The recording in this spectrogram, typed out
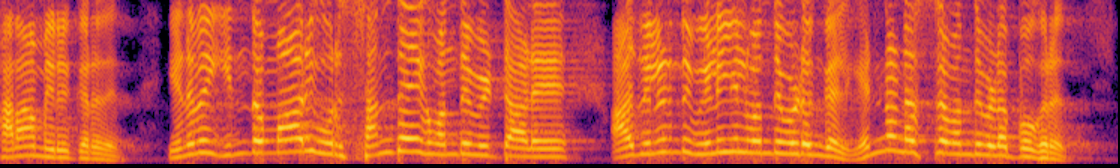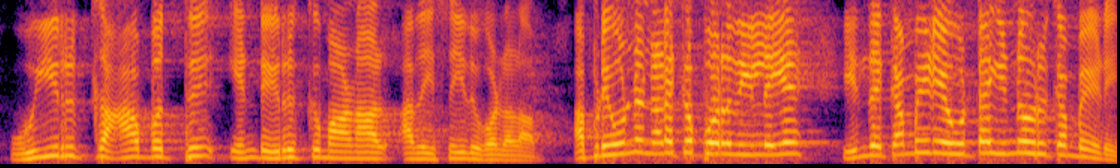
ஹராம் இருக்கிறது. எனவே இந்த மாதிரி ஒரு சந்தேகம் வந்து விட்டாலே அதிலிருந்து வெளியில் வந்து விடுங்கள். என்ன நஷ்டம் வந்து விட போகிறது? உயிருக்கு ஆபத்து என்று இருக்குமானால் அதை செய்து கொள்ளலாம். அப்படி ஒன்றும் நடக்க போறது இல்லையே? இந்த கம்பெனியை விட்டா இன்னொரு கம்பெனி.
